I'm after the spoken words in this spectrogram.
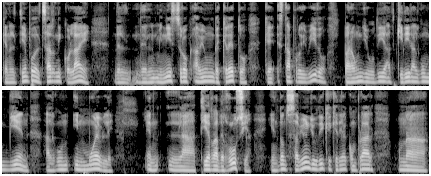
que en el tiempo del zar Nicolai, del, del ministro, había un decreto que está prohibido para un yudí adquirir algún bien, algún inmueble en la tierra de Rusia. Y entonces había un yudí que quería comprar una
